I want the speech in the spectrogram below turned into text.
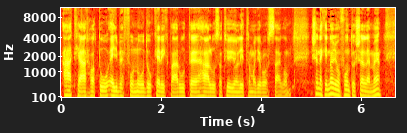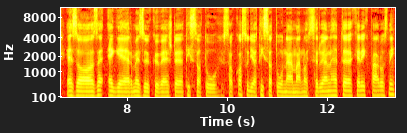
átjárható, egybefonódó kerékpárút hálózat jöjjön létre Magyarországon. És ennek egy nagyon fontos eleme ez az Eger mezőköve Budapest Tiszató szakasz. Ugye a Tiszatónál már nagyszerűen lehet eh, kerékpározni.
